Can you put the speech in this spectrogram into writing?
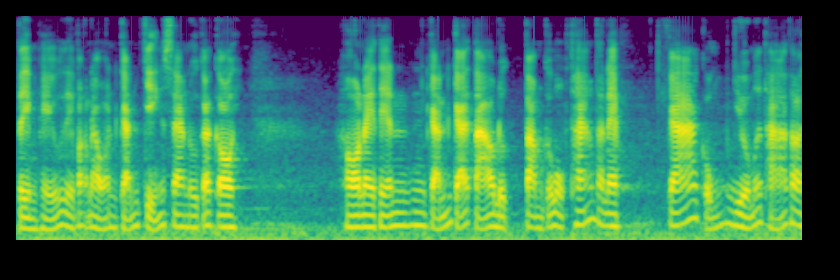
tìm hiểu thì bắt đầu anh cảnh chuyển sang nuôi cá coi. Hồ này thì anh cảnh cải tạo được tầm cỡ một tháng thôi anh em. Cá cũng vừa mới thả thôi,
